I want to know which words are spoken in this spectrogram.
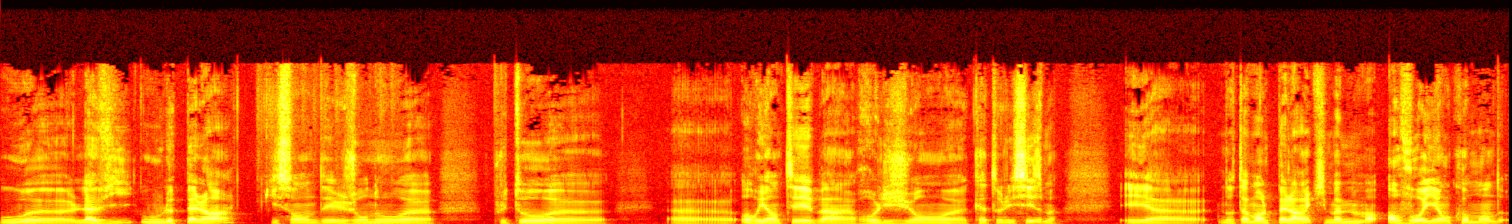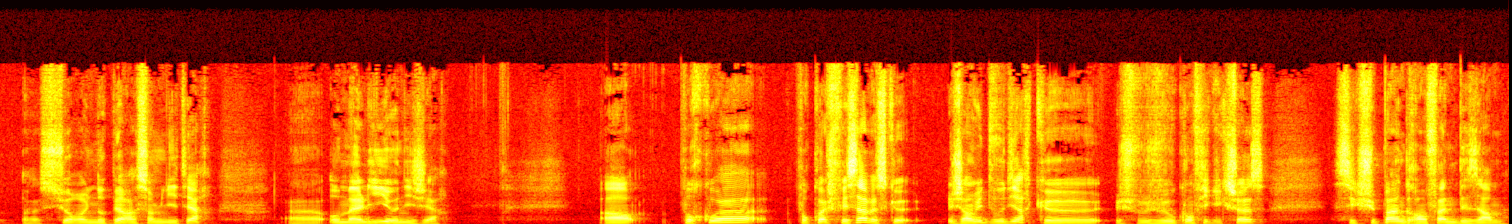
ou La Vie, ou Le Pèlerin, qui sont des journaux euh, plutôt euh, euh, orientés ben, religion, catholicisme, et notamment le pèlerin qui m'a même envoyé en commande sur une opération militaire au Mali et au Niger. Alors pourquoi, pourquoi je fais ça? Parce que j'ai envie de vous dire que je vais vous confier quelque chose, c'est que je suis pas un grand fan des armes.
